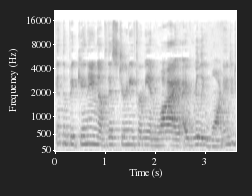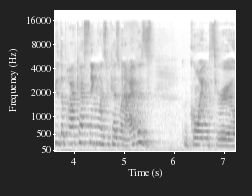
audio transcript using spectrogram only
in the beginning of this journey for me and why I really wanted to do the podcast thing was because when I was going through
